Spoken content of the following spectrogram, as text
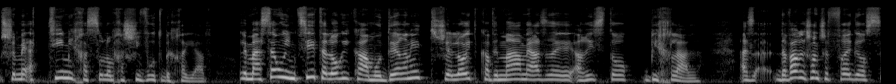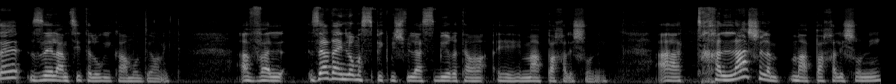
שמעטים ייחסו לו חשיבות בחייו. למעשה הוא המציא את הלוגיקה המודרנית שלא התקדמה מאז אה, אריסטו בכלל. אז דבר ראשון שפרגה עושה זה להמציא את הלוגיקה המודרנית. אבל זה עדיין לא מספיק בשביל להסביר את המהפך הלשוני. ההתחלה של המהפך הלשוני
